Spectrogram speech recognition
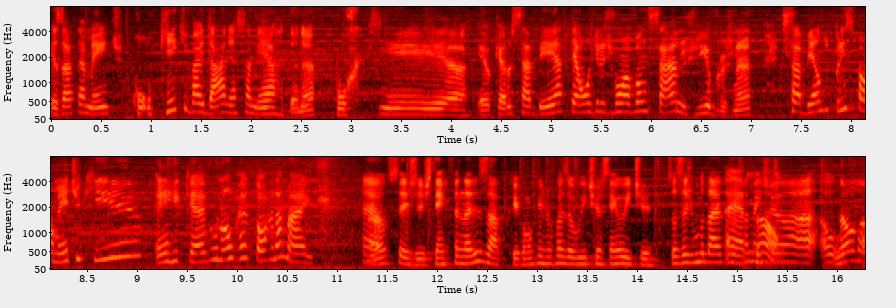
exatamente. O que que vai dar nessa merda, né? Porque eu quero saber até onde eles vão avançar nos livros, né? Sabendo principalmente que Henry Cavill não retorna mais. É, Né? ou seja, eles têm que finalizar, porque como que eles vão fazer o Witcher sem o Witcher? Se vocês mudarem É, completamente não. a, a, o Não. Não,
